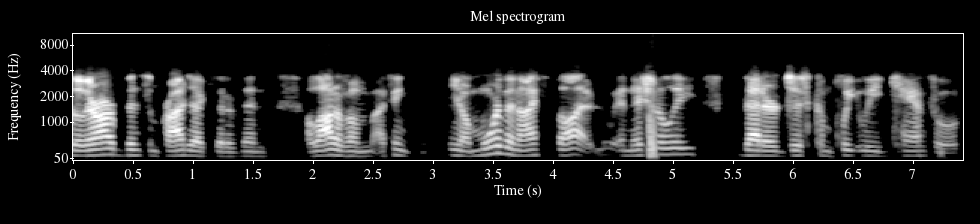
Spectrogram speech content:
so there have been some projects that have been a lot of them. I think you know more than I thought initially that are just completely canceled.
